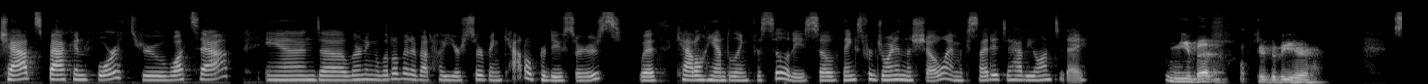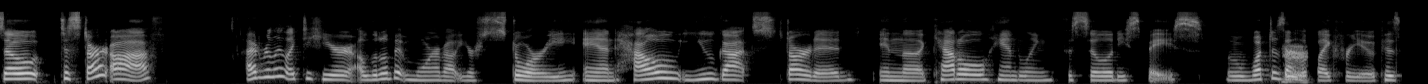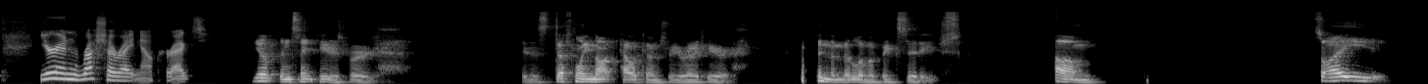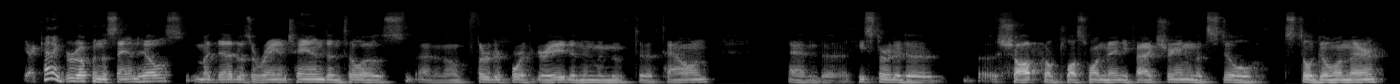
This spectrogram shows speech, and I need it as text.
chats back and forth through WhatsApp and uh, learning a little bit about how you're serving cattle producers with cattle handling facilities. So thanks for joining the show. I'm excited to have you on today. You bet. Good to be here. So, to start off, I'd really like to hear a little bit more about your story and how you got started in the cattle handling facility space. What does sure. that look like for you? Because you're in Russia right now, correct? Yep, in St. Petersburg. It is definitely not cow country right here in the middle of a big city. Um, so I I kind of grew up in the Sandhills. My dad was a ranch hand until I was I don't know third or fourth grade, and then we moved to town. And uh, he started a, a, shop called Plus One Manufacturing that's still still going there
